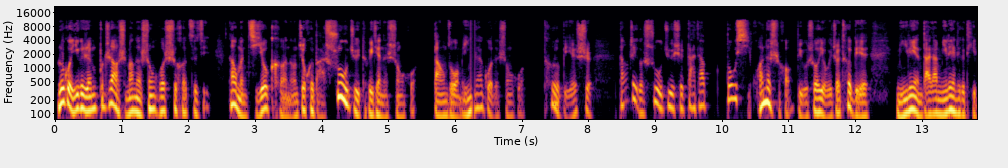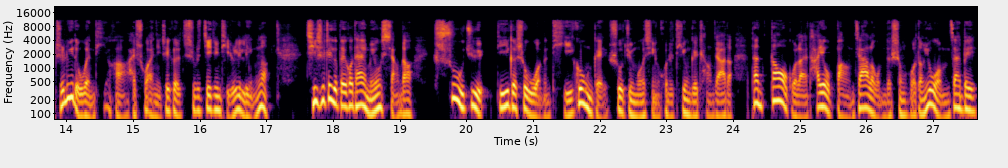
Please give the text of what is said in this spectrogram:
如果一个人不知道什么样的生活适合自己，那我们极有可能就会把数据推荐的生活当做我们应该过的生活，特别是当这个数据是大家。都喜欢的时候，比如说有一阵特别迷恋，大家迷恋这个体脂率的问题，哈，还说哎，你这个是不是接近体脂率零了？其实这个背后大家也没有想到，数据第一个是我们提供给数据模型或者提供给厂家的，但倒过来它又绑架了我们的生活，等于我们在被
